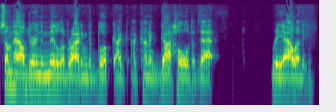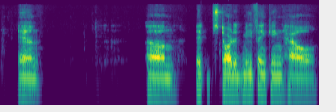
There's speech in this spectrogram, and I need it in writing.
somehow during the middle of writing the book, I, I kind of got hold of that reality, and um, it started me thinking how,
